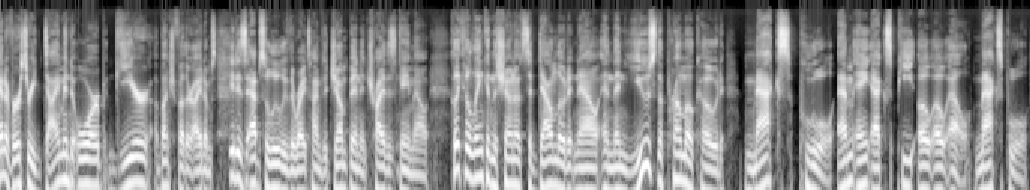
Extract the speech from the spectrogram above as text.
anniversary diamond orb, gear, a bunch of other items. It is absolutely the right time to jump in and try this game out. Click the link in the show notes to download it now and then use the promo code MAXPOOL, M A X P O O L, MAXPOOL.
